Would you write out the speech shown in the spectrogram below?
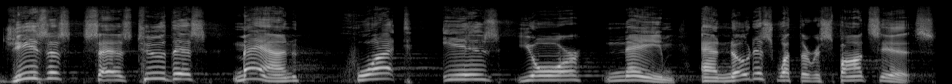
Jesus says to this man, What is your name? And notice what the response is.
